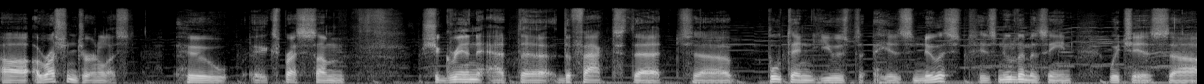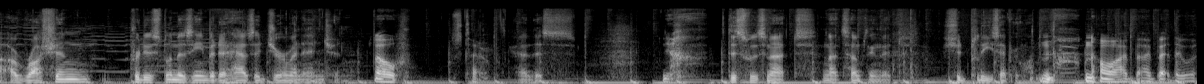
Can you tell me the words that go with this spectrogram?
uh, a Russian journalist who expressed some chagrin at the the fact that uh, Putin used his newest his new limousine, which is uh, a Russian produced limousine, but it has a German engine. Oh, it's terrible. And this, yeah, this was not not something that should please everyone. No, I, I bet they were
